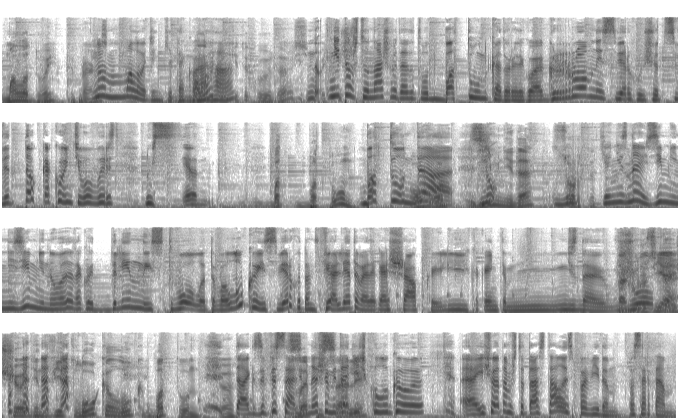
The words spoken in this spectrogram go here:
молодой, ты правильно Ну, сказала? молоденький такой, ага. Молоденький такой, да, Ну, не то, что наш вот этот вот батун, который такой огромный, сверху еще цветок какой-нибудь его вырез. Ну, э, Бат- батун. Батун, Ого. да. Ну, Зимний, да? ну, Сорт это, я не знаю, зимний, не зимний, но вот это такой длинный ствол этого лука, и сверху там фиолетовая такая шапка или какая-нибудь там, не знаю, Так, желтая. друзья, еще один вид лука, лук батун. Всё. Так, записали, нашу методичку луковую. А, еще там что-то осталось по видам, по сортам.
